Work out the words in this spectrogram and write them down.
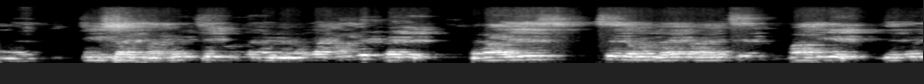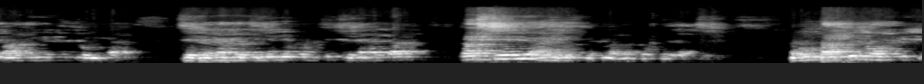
আহ, চিকিৎসায় থাকে সেইগুলো হান্ড্রেড বেডেড আইএলএস সে যখন যায় আইএলএস এর বাদিকে যেতে বাদিকে যে জমিটা সেটাকে আমরা চিহ্নিত করছি সেখানে একটা রাষ্ট্রীয় আই হসপিটাল আমরা করতে যাচ্ছি এবং তার জন্য অলরেডি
